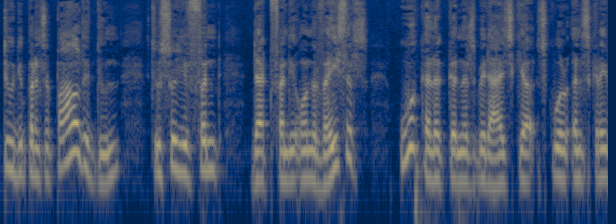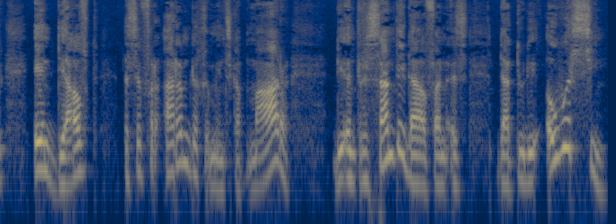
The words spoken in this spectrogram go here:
toe die prinsipaal dit doen, toe sou jy vind dat van die onderwysers ook hulle kinders by daai skool inskryf en Delft is 'n verarmde gemeenskap, maar die interessantheid daarvan is dat toe die ouers sien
